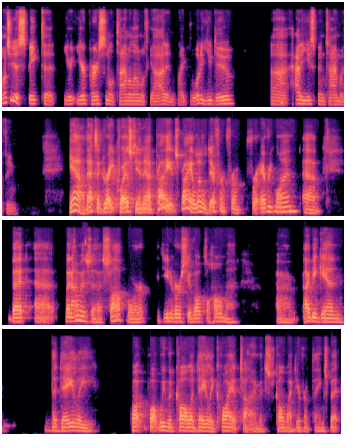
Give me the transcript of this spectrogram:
why don't you just speak to your your personal time alone with god and like what do you do? Uh how do you spend time with him? Yeah that's a great question uh, probably it's probably a little different from for everyone uh, but uh, when I was a sophomore at the University of Oklahoma, uh, I began the daily, what what we would call a daily quiet time. It's called by different things, but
